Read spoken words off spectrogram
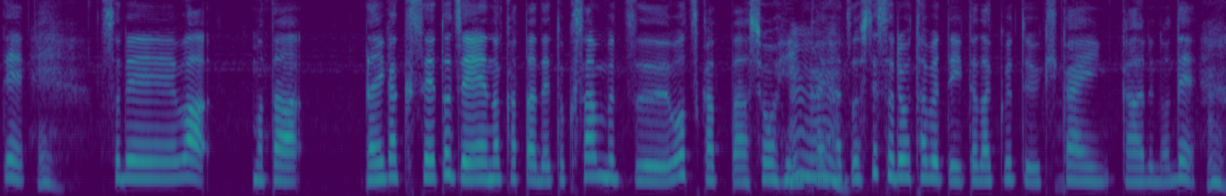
て、うん、それはまた大学生と JA の方で特産物を使った商品開発をしてそれを食べていただくという機会があるので、うん。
